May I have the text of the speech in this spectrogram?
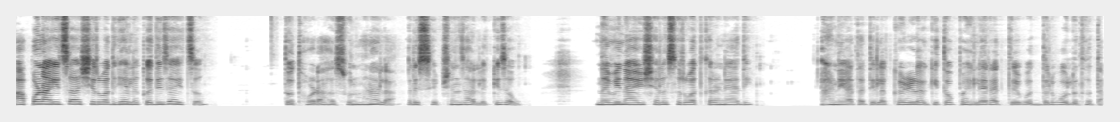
आपण आईचा आशीर्वाद घ्यायला कधी जायचं? तो थोडा हसून म्हणाला रिसेप्शन झालं की जाऊ. नवीन आयुष्याला सुरुवात करण्याआधी. आणि आता तिला कळलं की तो पहिल्या रात्रीबद्दल बोलत होता.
